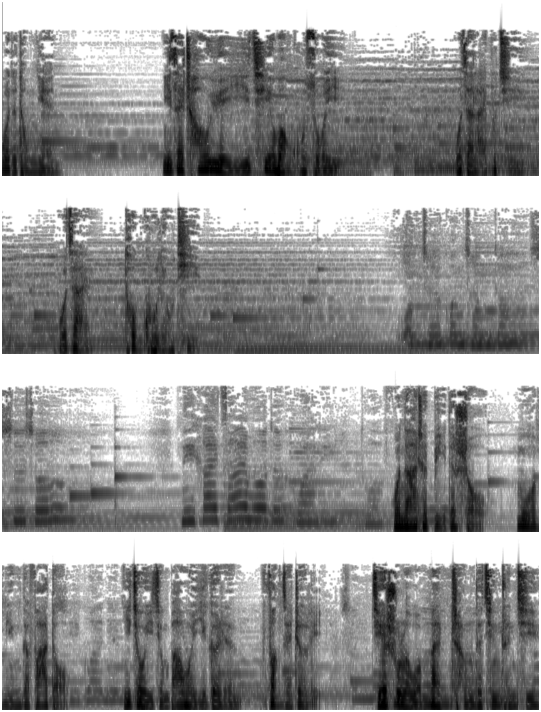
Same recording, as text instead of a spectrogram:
我的童年，你在超越一切，忘乎所以；我在来不及，我在痛哭流涕。望着广场的四周，你还在我的怀里。我拿着笔的手莫名的发抖，你就已经把我一个人放在这里，结束了我漫长的青春期。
